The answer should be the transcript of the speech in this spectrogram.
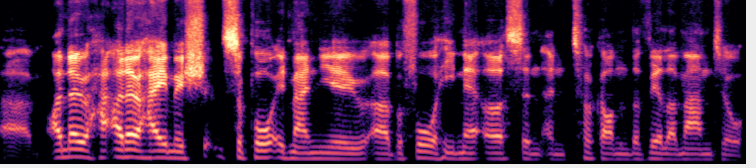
Um, I know I know Hamish supported Man U uh, before he met us and, and took on the Villa mantle.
